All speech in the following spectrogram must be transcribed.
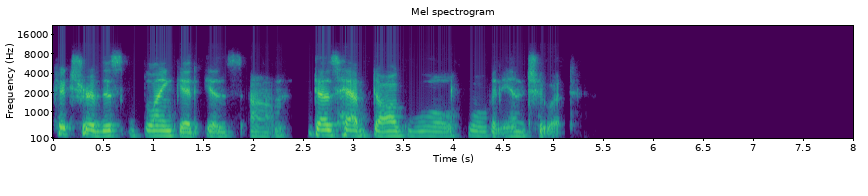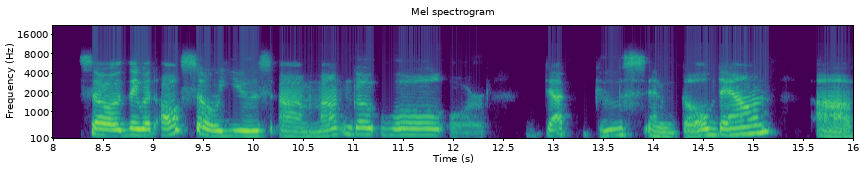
picture of this blanket is um, does have dog wool woven into it. So they would also use um, mountain goat wool or duck, goose, and gull down, uh,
